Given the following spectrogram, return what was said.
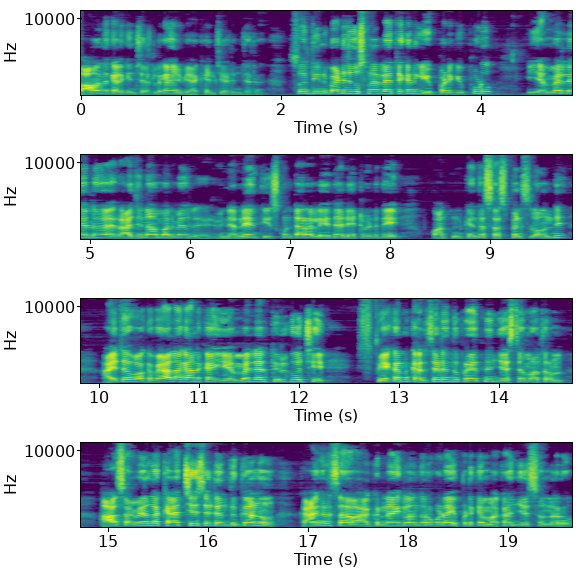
భావన కలిగించేట్లుగా ఆయన వ్యాఖ్యలు చేయడం జరిగింది. సో దీన్ని బట్టి చూసినట్లయితే కనుక ఇప్పటికిప్పుడు ఈ ఎమ్మెల్యేల రాజీనామాల మీద నిర్ణయం తీసుకుంటారా లేదా అనేటువంటిది కొంత కింద సస్పెన్స్లో ఉంది. అయితే ఒకవేళ కనుక ఈ ఎమ్మెల్యేలు తిరిగి వచ్చి స్పీకర్ని కలిసేటందుకు ప్రయత్నం చేస్తే మాత్రం ఆ సమయంలో క్యాచ్ చేసేటందుకు గాను కాంగ్రెస్ అగ్రనాయకులందరూ కూడా ఇప్పటికే మకాన్ చేస్తున్నారు.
